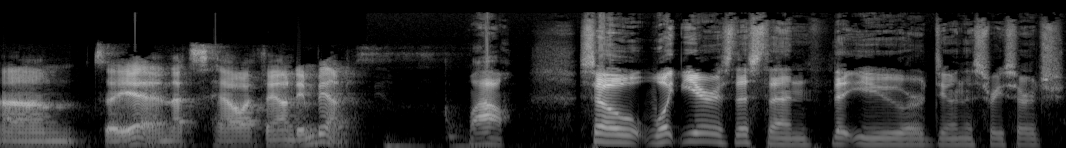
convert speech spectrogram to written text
Um, so, yeah, and that's how I found Inbound. Wow. So, what year is this then that you are doing this research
